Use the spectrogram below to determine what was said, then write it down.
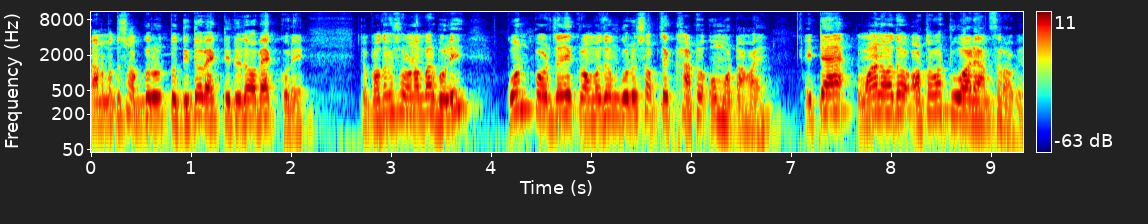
তার মধ্যে সবগুলোর উত্তর দিতে হবে একটি দিতে হবে এক করে। তো প্রথমে ষোলো নম্বর বলি, কোন পর্যায়ে ক্রোমোজোমগুলো সবচেয়ে খাটো ও মোটা হয়? এটা ওয়ান অথবা টু ওয়ার্ডে আনসার হবে।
